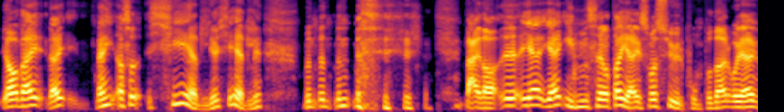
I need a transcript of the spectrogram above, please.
Ja, nei, nei, nei altså Kjedelig og kjedelig, men, men, men, men Nei da, jeg, jeg innser at det er jeg som er surpumpe der, og jeg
